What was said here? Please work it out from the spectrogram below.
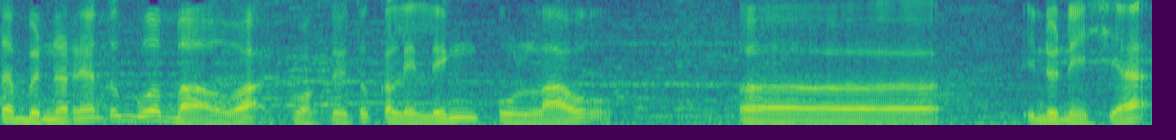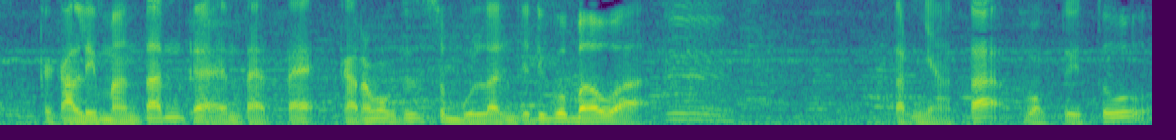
sebenarnya tuh gue bawa waktu itu keliling pulau eh, Indonesia ke Kalimantan ke NTT karena waktu itu sebulan jadi gue bawa. Ternyata waktu itu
